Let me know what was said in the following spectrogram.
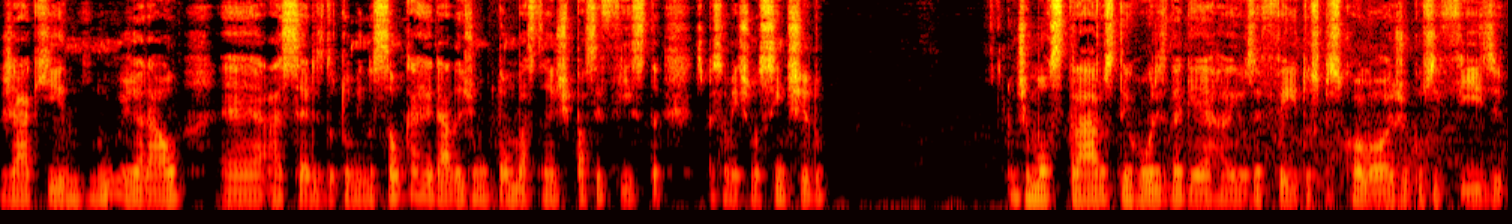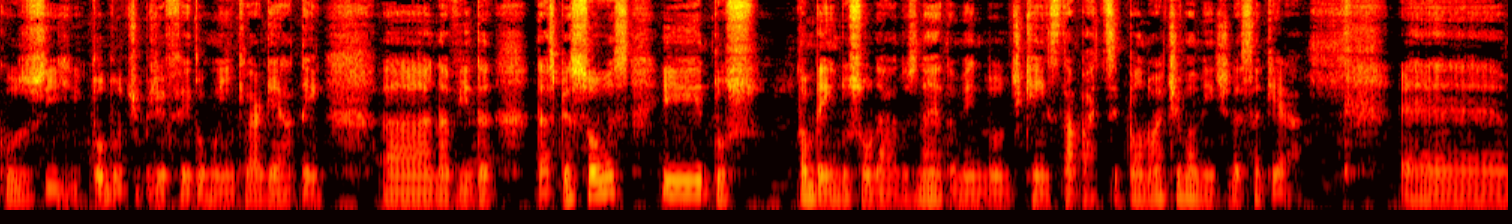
já que no geral é, as séries do Tomino são carregadas de um tom bastante pacifista, especialmente no sentido de mostrar os terrores da guerra e os efeitos psicológicos e físicos e todo tipo de efeito ruim que a guerra tem uh, na vida das pessoas e dos também dos soldados, né? Também do, de quem está participando ativamente dessa guerra. É...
